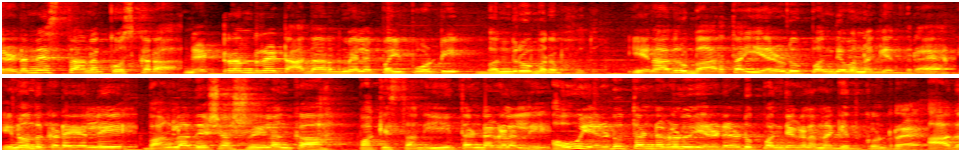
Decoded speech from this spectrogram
ಎರಡನೇ ಸ್ಥಾನಕ್ಕೋಸ್ಕರ ನೆಟ್ ರನ್ ರೇಟ್ ಆಧಾರದ ಮೇಲೆ ಪೈಪೋಟಿ ಬಂದ್ರೂ ಬರಬಹುದು. ಏನಾದ್ರೂ ಭಾರತ ಎರಡು ಪಂದ್ಯವನ್ನ ಗೆದ್ರೆ ಇನ್ನೊಂದು ಕಡೆಯಲ್ಲಿ ಬಾಂಗ್ಲಾದೇಶ, ಶ್ರೀಲಂಕಾ, ಪಾಕಿಸ್ತಾನ ಈ ತಂಡಗಳಲ್ಲಿ ಅವು ಎರಡು ತಂಡಗಳು ಎರಡೆರಡು ಪಂದ್ಯಗಳನ್ನ ಗೆದ್ಕೊಂಡ್ರೆ ಆಗ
